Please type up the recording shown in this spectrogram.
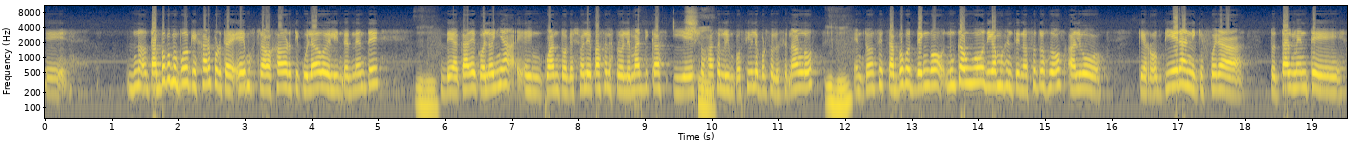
Eh, no, tampoco me puedo quejar porque hemos trabajado articulado con el intendente de acá de Colonia en cuanto a que yo le paso las problemáticas y ellos hacen lo imposible por solucionarlos. Entonces tampoco tengo, nunca hubo, digamos, entre nosotros dos algo que rompieran y que fuera totalmente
